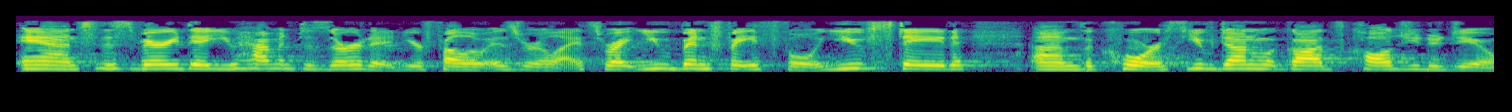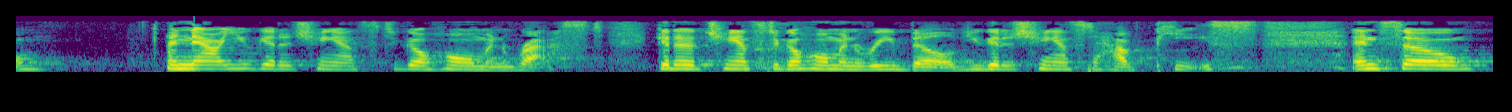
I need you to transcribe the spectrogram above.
And to this very day, you haven't deserted your fellow Israelites, right? You've been faithful. You've stayed um, the course. You've done what God's called you to do. And now you get a chance to go home and rest. Get a chance to go home and rebuild. You get a chance to have peace. And so,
